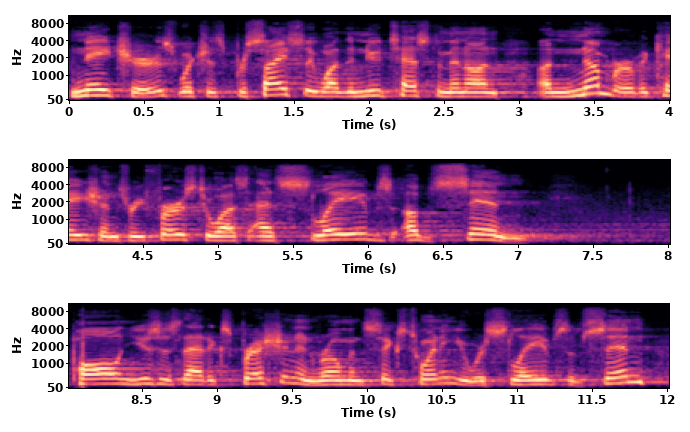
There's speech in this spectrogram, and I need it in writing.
natures, which is precisely why the New Testament on a number of occasions refers to us as slaves of sin. Paul uses that expression in Romans 6:20, you were slaves of sin.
